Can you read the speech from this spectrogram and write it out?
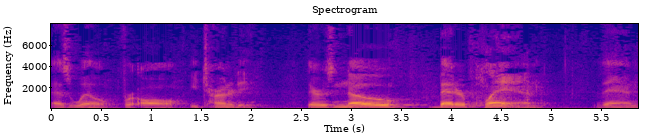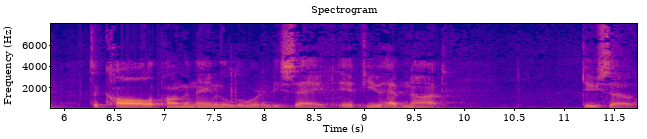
as well for all eternity. There is no better plan than to call upon the name of the Lord and be saved. If you have not, do so.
